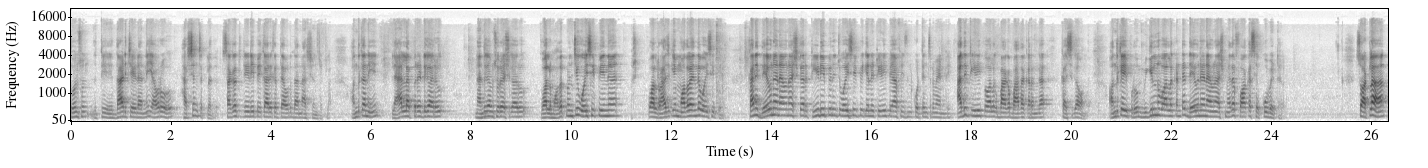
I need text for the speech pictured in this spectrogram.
తోన్సు దాడి చేయడాన్ని ఎవరు హర్షించట్లేదు. సగటు టీడీపీ కార్యకర్త ఎవరు దాన్ని హర్షించట్లేదు అందుకని లాల్లప్పిరెడ్డి గారు నందిగం సురేష్ గారు వాళ్ళు మొదటి నుంచి వైసీపీనే వాళ్ళ రాజకీయం మొదలైందే వైసీపీ. కానీ దేవినేని అవినాష్ గారు టీడీపీ నుంచి వైసీపీకి వెళ్ళి టీడీపీ ఆఫీస్ని కొట్టించడం ఏంటి? అది టీడీపీ వాళ్ళకి బాగా బాధాకరంగా కసిగా ఉంది. అందుకే ఇప్పుడు మిగిలిన వాళ్ళకంటే దేవినేని అవినాష్ మీద ఫోకస్ ఎక్కువ పెట్టారు. సో అట్లా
